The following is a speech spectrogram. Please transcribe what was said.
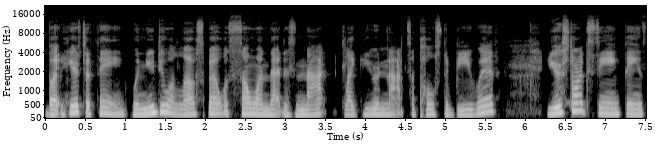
But here's the thing when you do a love spell with someone that is not like you're not supposed to be with, you start seeing things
